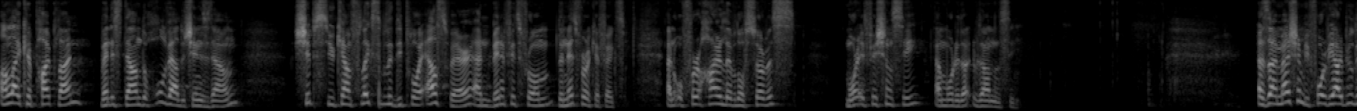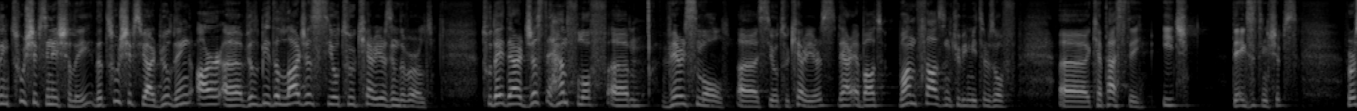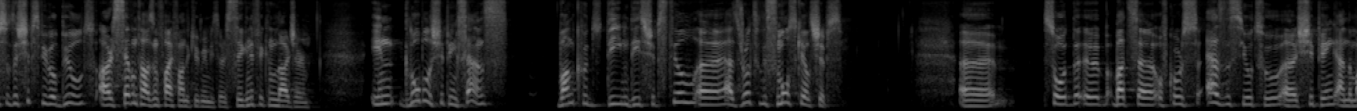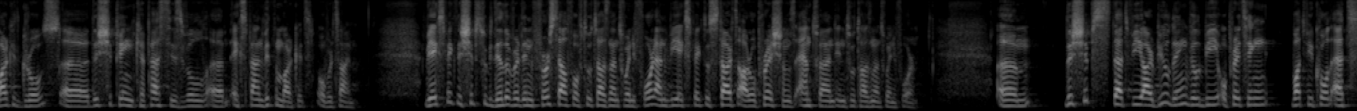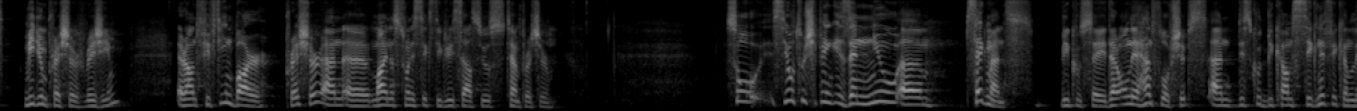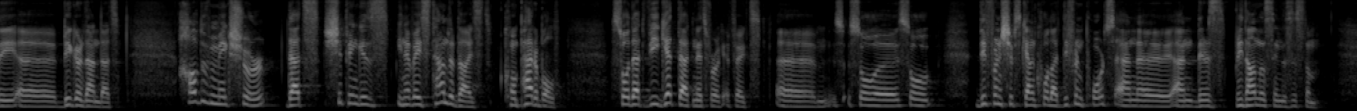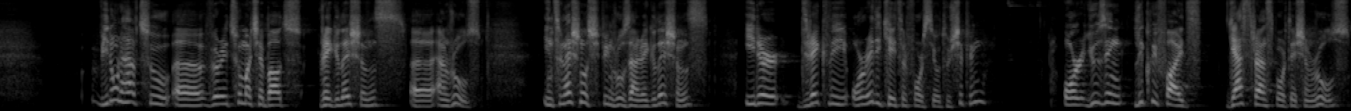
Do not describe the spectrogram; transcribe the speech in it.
unlike a pipeline, when it's down, the whole value chain is down. Ships you can flexibly deploy elsewhere and benefit from the network effect and offer a higher level of service, more efficiency, and more redundancy. As I mentioned before, we are building two ships initially. The two ships we are building are, uh, will be the largest CO2 carriers in the world. Today, there are just a handful of um, very small uh, CO2 carriers. They are about 1,000 cubic meters of uh, capacity each, the existing ships, versus the ships we will build are 7,500 cubic meters, significantly larger. In global shipping sense, one could deem these ships still uh, as relatively small-scale ships. Uh, so, the, uh, but uh, of course, as the CO2 uh, shipping and the market grows, uh, the shipping capacities will expand with the market over time. We expect the ships to be delivered in first half of 2024, and we expect to start our operations end-to-end in 2024. Um, the ships that we are building will be operating what we call at medium pressure regime, around 15 bar pressure and uh, minus 26 degrees Celsius temperature. So CO2 shipping is a new um, segment we could say. There are only a handful of ships, and this could become significantly uh, bigger than that. How do we make sure that shipping is, in a way, standardized, compatible, so that we get that network effect? Um, so, uh, so different ships can call at different ports, and, uh, and there's redundancy in the system. We don't have to uh, worry too much about regulations and rules. International shipping rules and regulations either directly already cater for CO2 shipping or using liquefied gas transportation rules,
